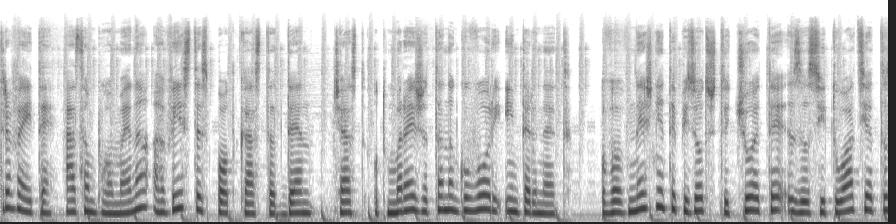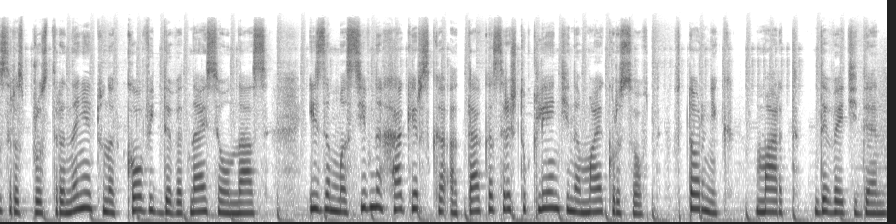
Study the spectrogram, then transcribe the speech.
Здравейте, аз съм Пламена, а вие сте с подкаста Ден, част от мрежата на Говори Интернет. В днешният епизод ще чуете за ситуацията с разпространението на COVID-19 у нас и за масивна хакерска атака срещу клиенти на Microsoft. Вторник, март, 9 ден.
